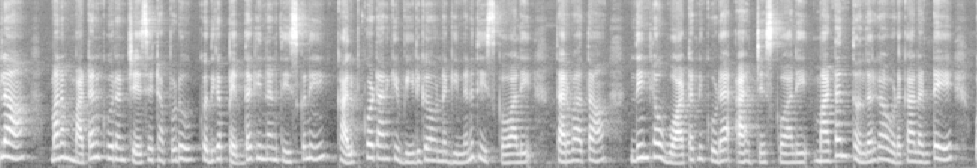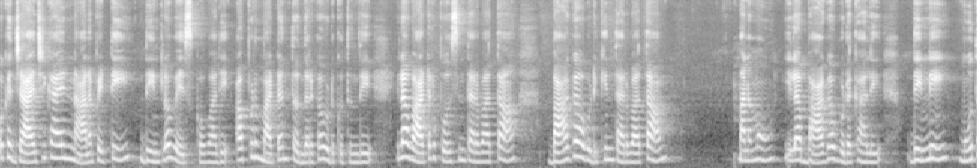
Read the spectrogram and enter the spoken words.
ఇలా మనం మటన్ కూరను చేసేటప్పుడు కొద్దిగా పెద్ద గిన్నెను తీసుకొని కలుపుకోవడానికి వీలుగా ఉన్న గిన్నెను తీసుకోవాలి. తర్వాత దీంట్లో వాటర్ని కూడా యాడ్ చేసుకోవాలి. మటన్ తొందరగా ఉడకాలంటే ఒక జాజికాయని నానబెట్టి దీంట్లో వేసుకోవాలి. అప్పుడు మటన్ తొందరగా ఉడుకుతుంది. ఇలా వాటర్ పోసిన తర్వాత బాగా ఉడికిన తర్వాత మనము ఇలా బాగా ఉడకాలి. దీన్ని మూత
